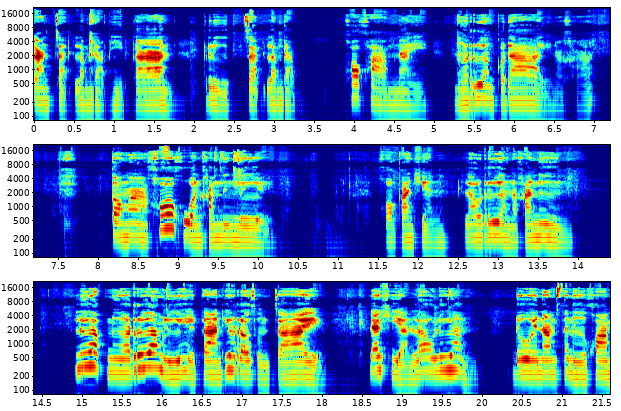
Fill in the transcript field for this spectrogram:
การจัดลำดับเหตุการณ์ หรือจัดลำดับข้อความในเนื้อเรื่องก็ได้นะคะ ต่อมาข้อควรคำหนึ่งเลย ของการเขียนเล่าเรื่องนะคะหนึ่งเลือกเนื้อเรื่องหรือเหตุการณ์ที่เราสนใจ และเขียนเล่าเรื่อง โดยนำเสนอความ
